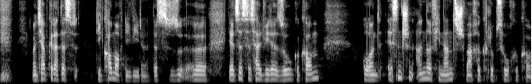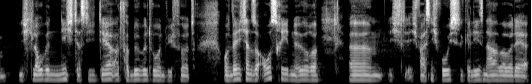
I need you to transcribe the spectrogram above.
Und ich habe gedacht, das, die kommen auch nie wieder. Das, äh, jetzt ist es halt wieder so gekommen. Und es sind schon andere finanzschwache Clubs hochgekommen. Ich glaube nicht, dass die derart vermöbelt wurden wie Fürth. Und wenn ich dann so Ausreden höre, ähm, ich, ich weiß nicht, wo ich es gelesen habe, aber der,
